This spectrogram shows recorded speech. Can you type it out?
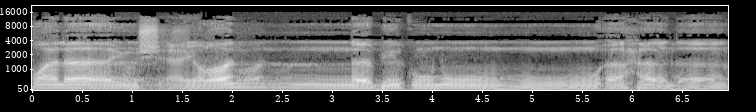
ولا يشعرن بكم احدا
